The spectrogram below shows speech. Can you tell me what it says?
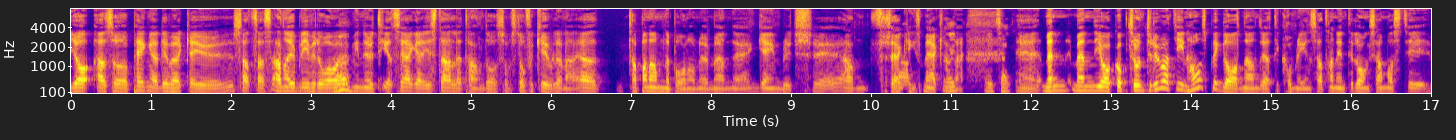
Ja, alltså pengar det verkar ju satsas. Han har ju blivit då ja. minoritetsägare i stallet, han då som står för kulorna. Jag tappar namnet på honom nu, men eh, Gamebridge, eh, han, försäkringsmäklaren ja, exakt. Eh, men, men Jakob, tror inte du att Gene Hans blir glad när Andretti kommer in så att han inte är långsammast i,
